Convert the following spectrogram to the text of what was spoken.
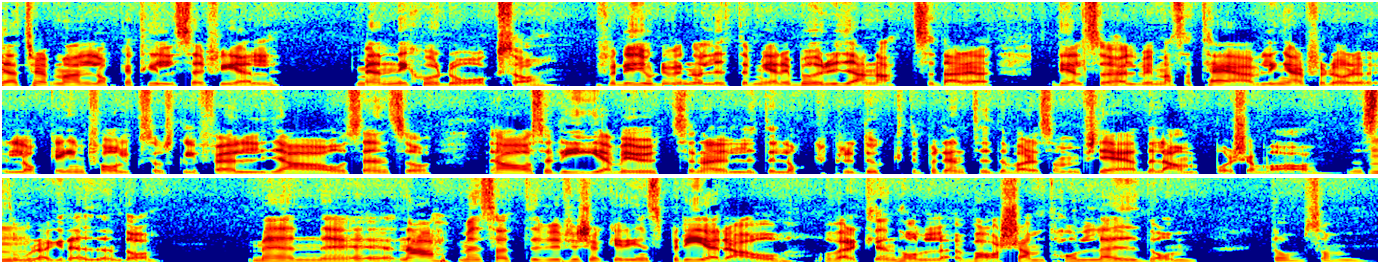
jag tror att man lockar till sig fel människor då också. För det gjorde vi nog lite mer i början. Att så där, dels så höll vi massa tävlingar för att locka in folk som skulle följa och sen så Ja, så rev vi ut såna lite lockprodukter. På den tiden var det som fjäderlampor som var den stora mm. grejen då. Men, eh, nah, men så att vi försöker inspirera och, och verkligen hålla, varsamt hålla i dem, de som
